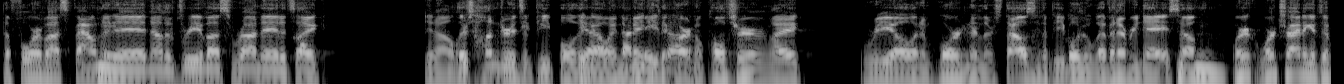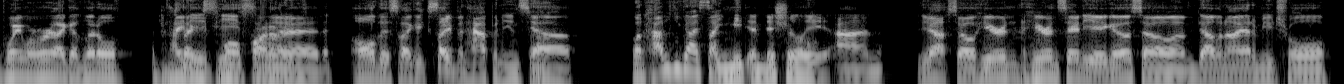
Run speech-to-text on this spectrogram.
the four of us founded Mm-hmm. it. Now the three of us run it. It's like, you know, there's hundreds of people that Yeah, go into making the. Cardinal culture like real and important. And there's thousands of people who live it every day. So Mhm. we're we're trying to get to a point where we're like a little tiny like piece part of like, it. all this like excitement happening. So Yeah. But how did you guys like meet initially? And Yeah, so here in here in San Diego, so um, Del and I had a mutual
